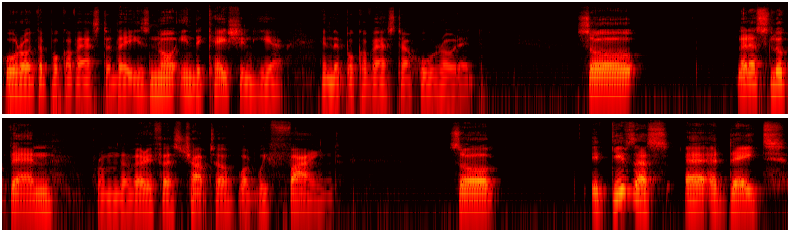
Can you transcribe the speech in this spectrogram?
who wrote the book of Esther. There is no indication here in the book of Esther who wrote it. So let us look then from the very first chapter what we find. So it gives us a, a date.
